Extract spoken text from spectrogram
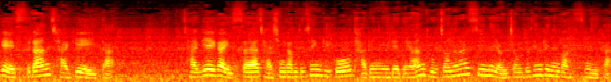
나에게 S란 자기애이다. 자기애가 있어야 자신감도 생기고 다른 일에 대한 도전을 할 수 있는 열정도 생기는 것 같습니다.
